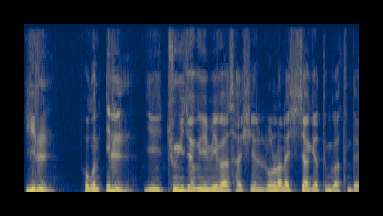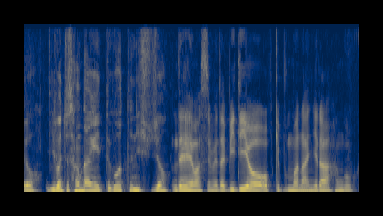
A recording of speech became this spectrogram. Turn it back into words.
일 혹은 일이 중의적 의미가 사실 논란의 시작이었던 것 같은데요. 이번 주 상당히 뜨거웠던 이슈죠. 네, 맞습니다. 미디어 업계뿐만 아니라 한국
